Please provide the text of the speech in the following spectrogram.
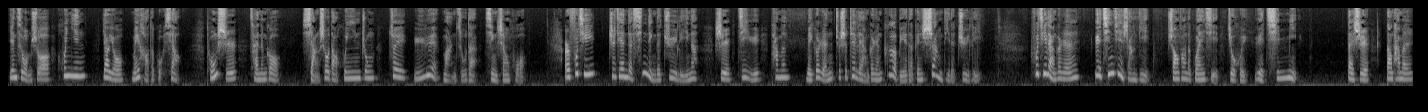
因此，我们说婚姻要有美好的果效，同时才能够享受到婚姻中最愉悦、满足的性生活。而夫妻之间的心灵的距离呢，是基于他们每个人，就是这两个人个别的跟上帝的距离。夫妻两个人越亲近上帝，双方的关系就会越亲密；但是当他们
